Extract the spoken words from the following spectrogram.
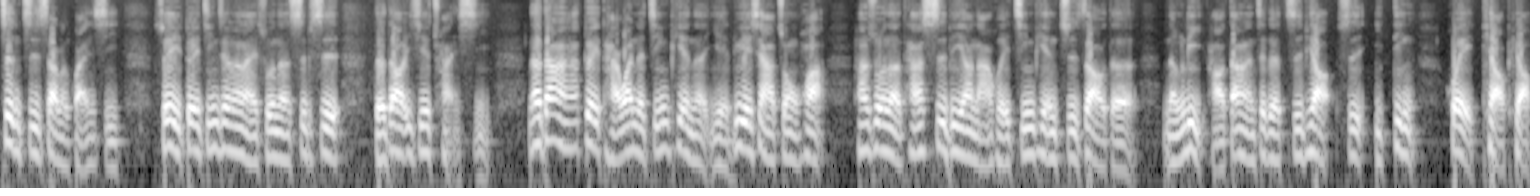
政治上的关系。所以对金正恩来说呢，是不是得到一些喘息？那当然，他对台湾的晶片呢也略下重话。他说呢，他势必要拿回晶片制造的能力。好，当然这个支票是一定会跳票。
